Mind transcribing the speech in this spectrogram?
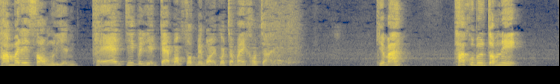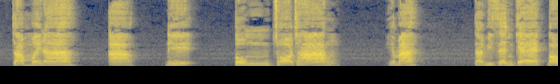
ถ้าไม่ได้ส่องเหรียญ แท้ที่เป็นเหรียญแกะบล็อกสดบ่อยๆก็จะไม่เข้าใจเขียนไหมถ้าคุณเป็นตำหนิจำไว้นะ อ่า นี่ ตรงชอช้าง เห็นไหมแต่มีเส้นแกกต่อ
